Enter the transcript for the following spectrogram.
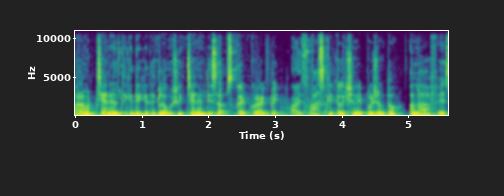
আর আমার চ্যানেল থেকে দেখে থাকলে অবশ্যই চ্যানেলটি সাবস্ক্রাইব করে রাখবে। আজকের কালেকশন এই পর্যন্ত। আল্লাহ হাফেজ।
